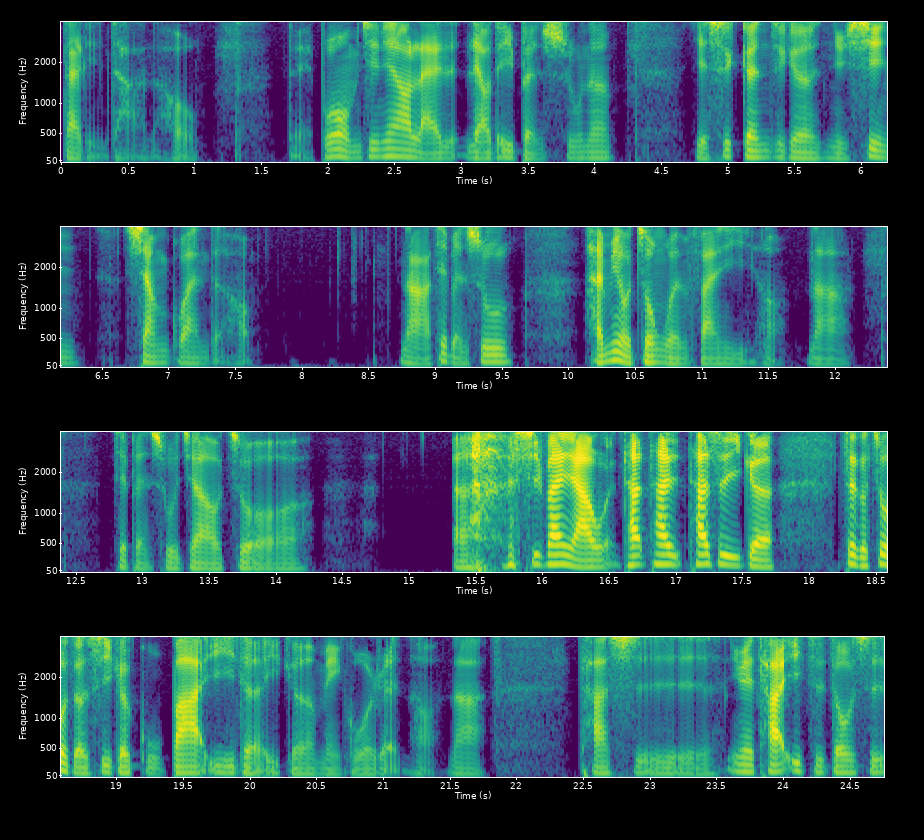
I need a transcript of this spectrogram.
带领他，然后对，不过我们今天要来聊的一本书呢，也是跟这个女性相关的哈，那这本书还没有中文翻译哈，那这本书叫做。呃，西班牙文，他他他是一个，这个作者是一个古巴裔的一个美国人哈、哦。那他是因为他一直都是，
